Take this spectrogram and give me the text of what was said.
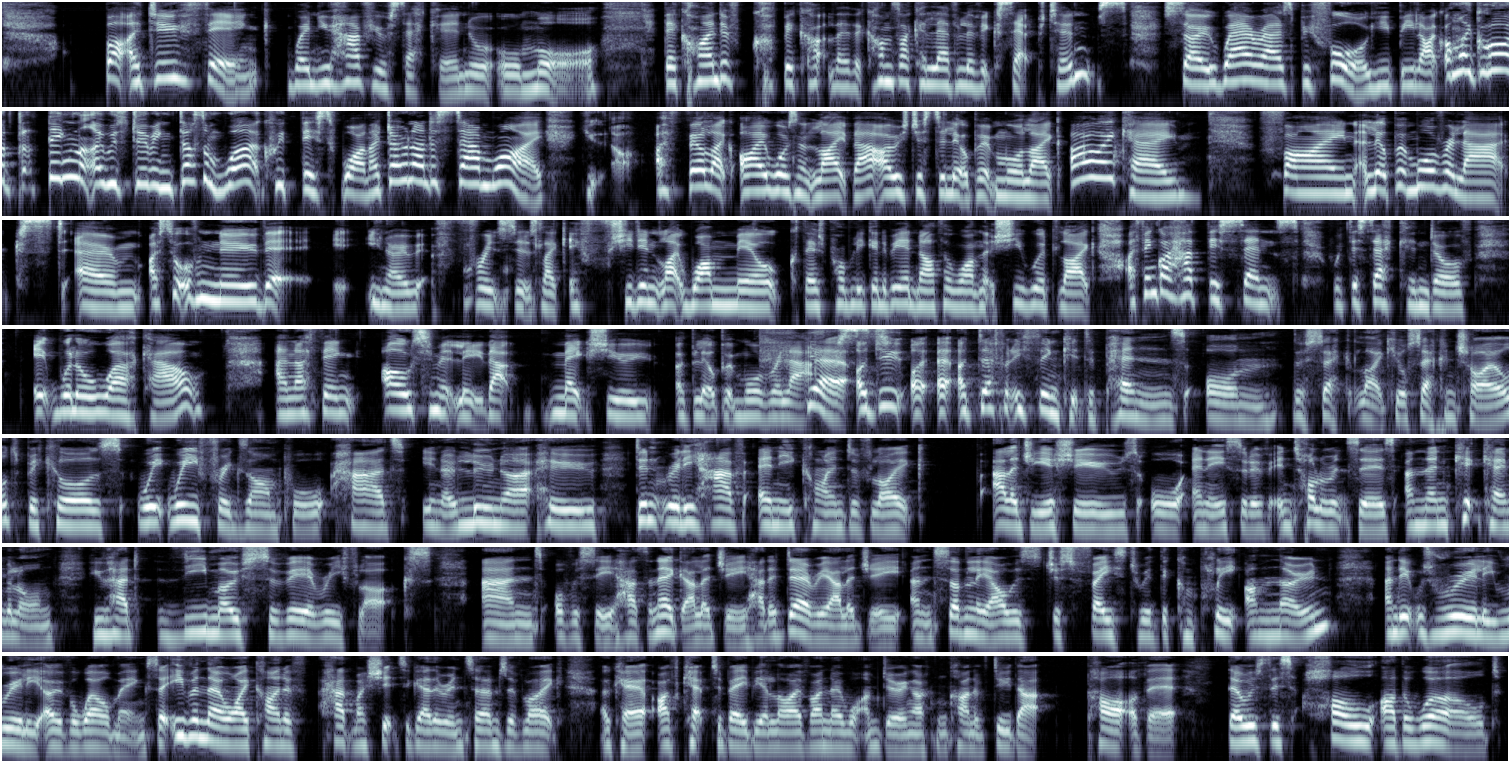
but I do think when you have your second or, or more, there kind of beca- there comes like a level of acceptance. So whereas before you'd be like, "Oh my god, the thing that I was doing doesn't work with this one. I don't understand why." You, I feel like I wasn't like that. I was just a little bit more like, "Oh, okay, fine," a little bit more relaxed. Um, I sort of knew that you know, for instance, like if she didn't like one milk, there's probably going to be another one that she would like. I think I had this sense with the second of it will all work out. And I think ultimately that makes you a little bit more relaxed. Yeah, I do. I, I definitely think it depends on the second, like your second child, because we, we, for example, had, you know, Luna who didn't really have any kind of like allergy issues or any sort of intolerances. And then Kit came along, who had the most severe reflux and obviously has an egg allergy, had a dairy allergy. And suddenly I was just faced with the complete unknown. And it was really, really overwhelming. So even though I kind of had my shit together in terms of like, okay, I've kept a baby alive, I know what I'm doing, I can kind of do that part of it. There was this whole other world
